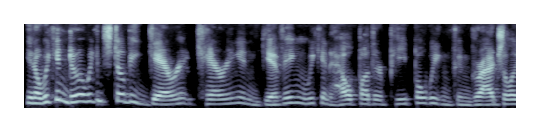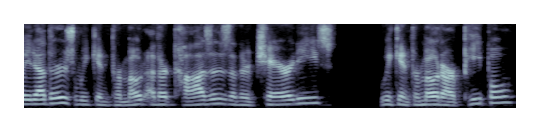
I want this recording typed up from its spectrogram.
You know, we can do it. We can still be caring and giving. We can help other people. We can congratulate others. We can promote other causes, other charities. We can promote our people.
